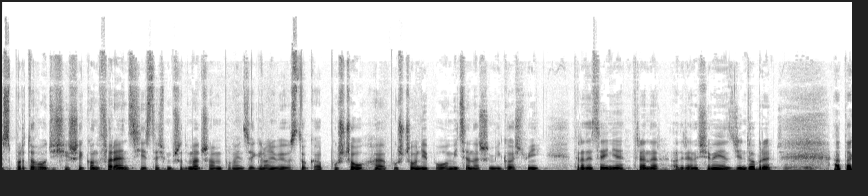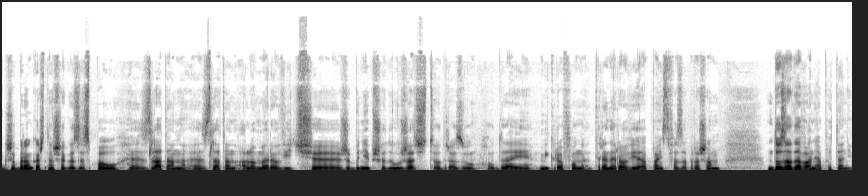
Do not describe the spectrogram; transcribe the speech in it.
sportową dzisiejszej konferencji. Jesteśmy przed meczem pomiędzy Jagiellonią Białystok a Puszczą, e, Puszczą Niepołomice. Naszymi gośćmi tradycyjnie trener Adrian Siemieniec. Dzień dobry. A także bramkarz naszego zespołu e, Zlatan, e, Zlatan Alomerowicz. Żeby nie przedłużać, to od razu oddaję mikrofon trenerowi, a Państwa zapraszam do zadawania pytań.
